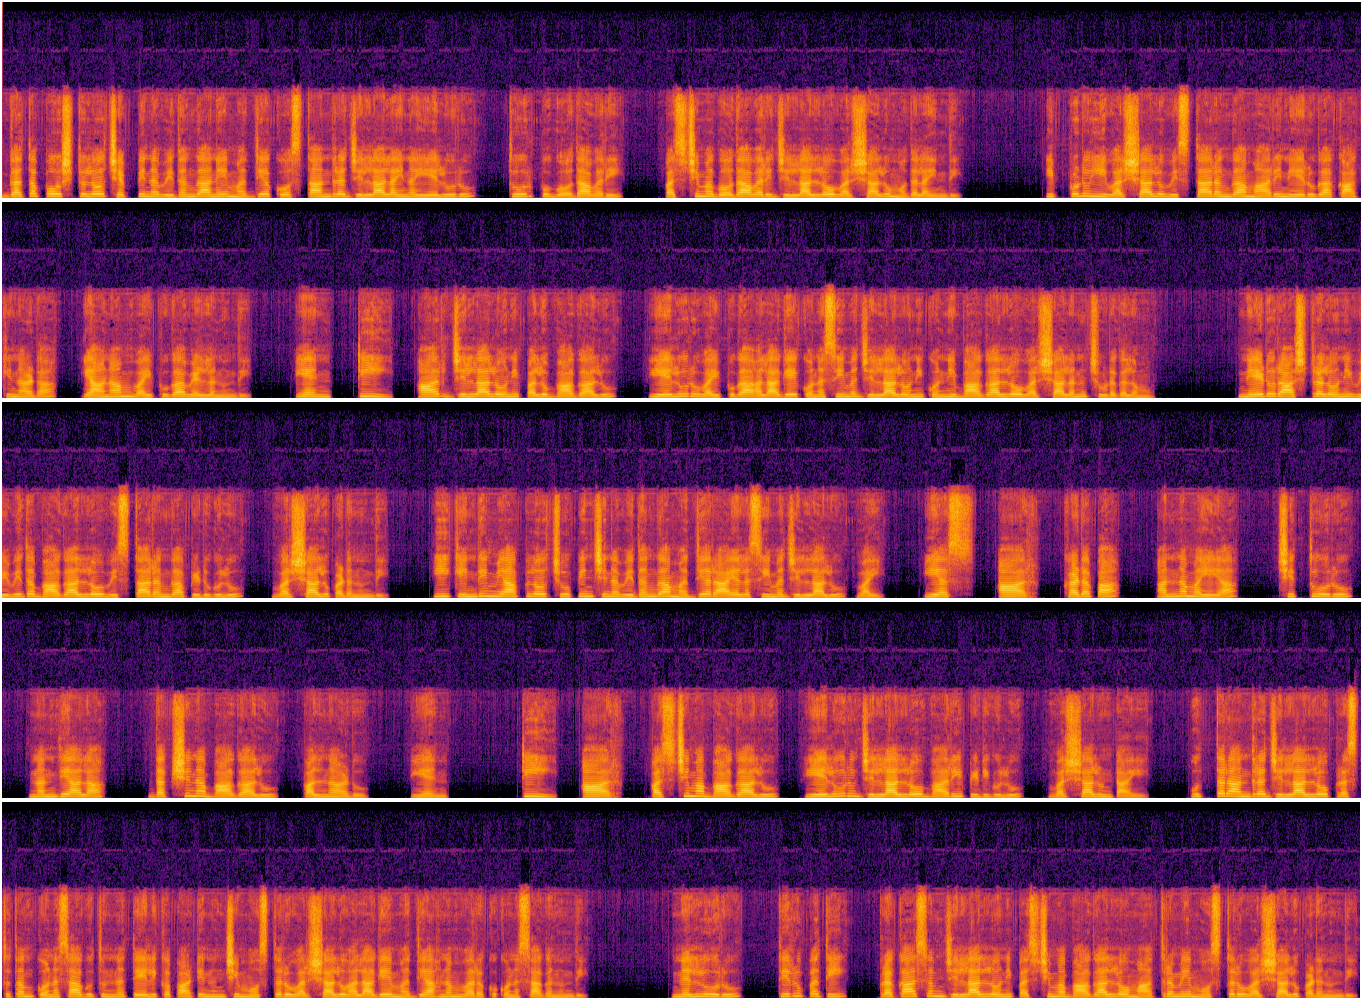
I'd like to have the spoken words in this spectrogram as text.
గత పోస్టులో చెప్పిన విధంగానే మధ్య కోస్తాంధ్ర జిల్లాలైన ఏలూరు తూర్పు గోదావరి పశ్చిమ గోదావరి జిల్లాల్లో వర్షాలు మొదలైంది. ఇప్పుడు ఈ వర్షాలు విస్తారంగా మారి నేరుగా కాకినాడ యానాం వైపుగా వెళ్ళనుంది. ఎన్ టి ఆర్ జిల్లాలోని పలు భాగాలు ఏలూరు వైపుగా అలాగే కొనసీమ జిల్లాలోని కొన్ని భాగాల్లో వర్షాలను చూడగలము. నేడు రాష్ట్రలోని వివిధ భాగాల్లో విస్తారంగా పిడుగులు వర్షాలు పడనుంది. ఈ కింది మ్యాప్లో చూపించిన విధంగా మధ్య రాయలసీమ జిల్లాలు Y S R Kadapa Annamayya Chittoor Nandyal దక్షిణ భాగాలు పల్నాడు ఎన్ టి ఆర్ పశ్చిమ భాగాలు ఏలూరు జిల్లాల్లో భారీ పిడుగులు వర్షాలుంటాయి. ఉత్తరాంధ్ర జిల్లాల్లో ప్రస్తుతం కొనసాగుతున్న తేలికపాటి నుంచి మోస్తరు వర్షాలు అలాగే మధ్యాహ్నం వరకు కొనసాగనుంది. నెల్లూరు తిరుపతి ప్రకాశం జిల్లాల్లోని పశ్చిమ భాగాల్లో మాత్రమే మోస్తరు వర్షాలు పడనుంది.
